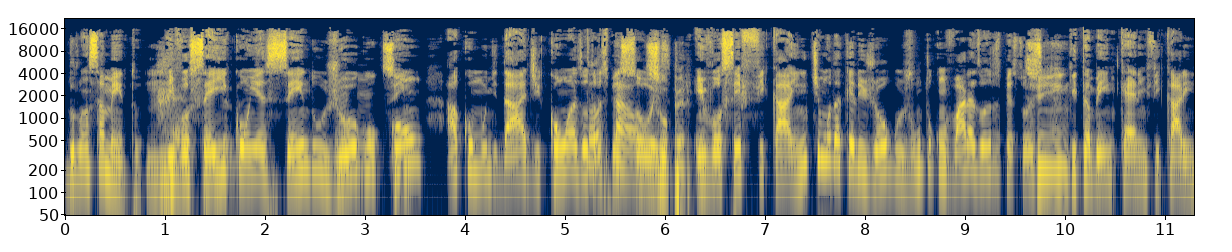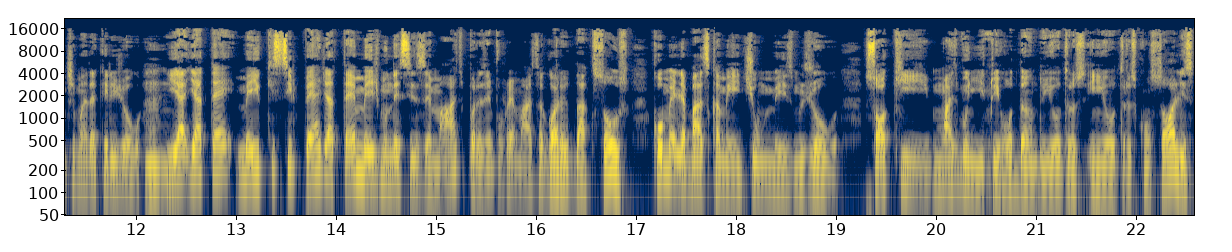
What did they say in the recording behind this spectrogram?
do lançamento. Uhum. E você ir verdade. conhecendo o jogo Uhum. com a comunidade, com as outras Total. pessoas. super. Em você ficar íntimo daquele jogo junto com várias outras pessoas Sim. que também querem ficar íntimas daquele jogo. Uhum. E, e até meio que se perde até mesmo nesses remasters, por exemplo, o remaster agora do Dark Souls, como ele é basicamente o mesmo jogo, só que mais bonito e rodando em outros, em outros consoles,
